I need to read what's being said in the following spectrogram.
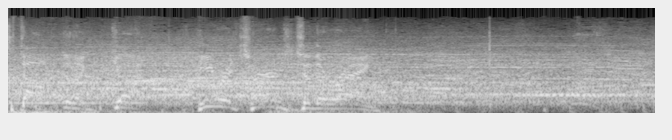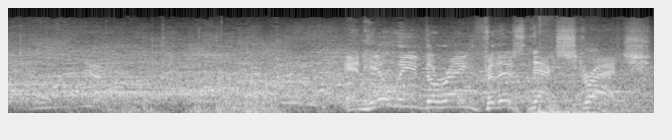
stop to the gut. He returns to the ring. And he'll leave the ring for this next stretch.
